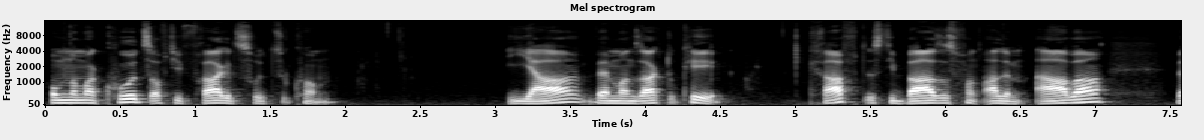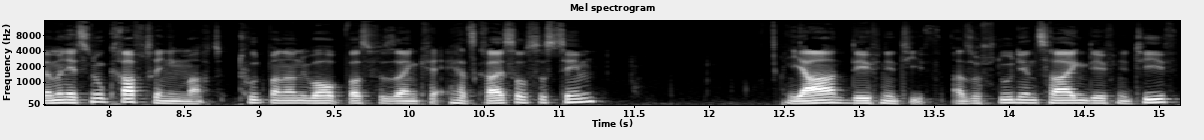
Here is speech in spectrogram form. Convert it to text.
um nochmal kurz auf die Frage zurückzukommen. Ja, wenn man sagt, okay, Kraft ist die Basis von allem, aber wenn man jetzt nur Krafttraining macht, tut man dann überhaupt was für sein Herz-Kreislauf-System? Ja, definitiv. Also Studien zeigen definitiv,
